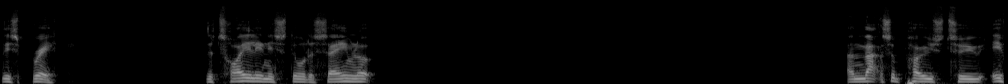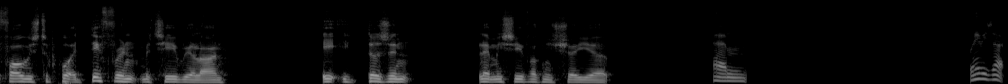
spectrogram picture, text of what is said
this brick, the tiling is still the same. Look. And that's opposed to if I was to put a different material on, it, it doesn't. Let me see if I can show you. Um, where is that?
